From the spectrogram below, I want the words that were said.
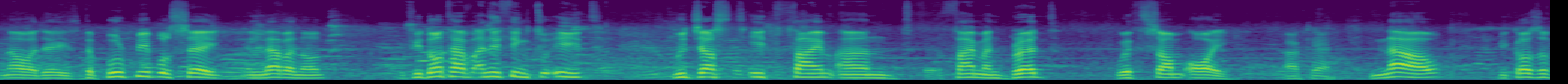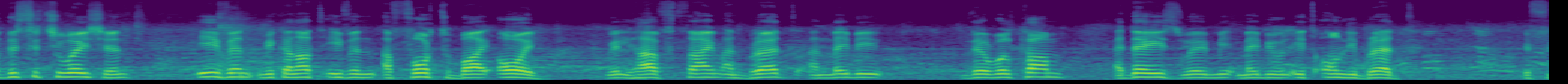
nowadays. The poor people say in Lebanon, if you don't have anything to eat, we just eat thyme and thyme and bread with some oil. Okay. Now, because of this situation, even we cannot even afford to buy oil. We'll have thyme and bread, and maybe there will come a days where maybe we'll eat only bread. If,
